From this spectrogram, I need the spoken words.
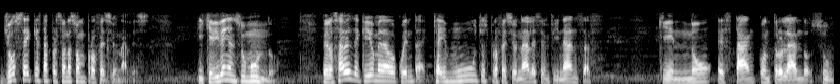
yo sé que estas personas son profesionales y que viven en su mundo. Pero ¿sabes de qué yo me he dado cuenta? Que hay muchos profesionales en finanzas que no están controlando su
